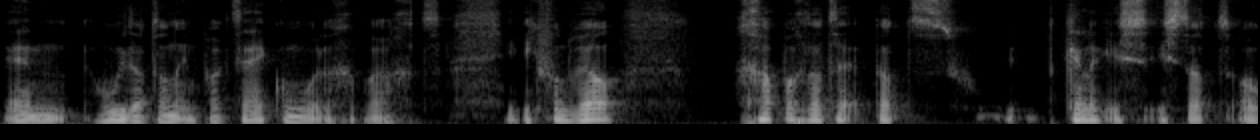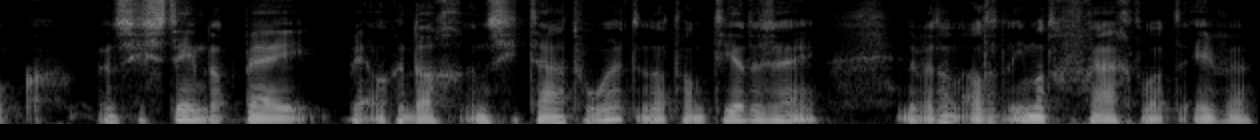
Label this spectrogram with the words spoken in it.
En hoe dat dan in praktijk kon worden gebracht. Ik, vond wel grappig dat, er, dat kennelijk is, is dat ook een systeem dat bij, bij elke dag een citaat hoort. En dat hanteerde zij. En er werd dan altijd iemand gevraagd om wat even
